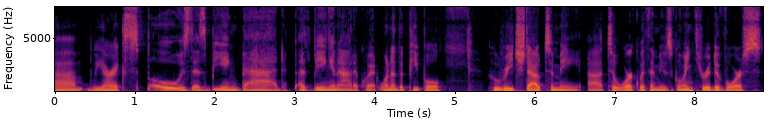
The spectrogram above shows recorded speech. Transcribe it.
um, we are exposed as being bad, as being inadequate. One of the people who reached out to me uh, to work with him, he was going through a divorce.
